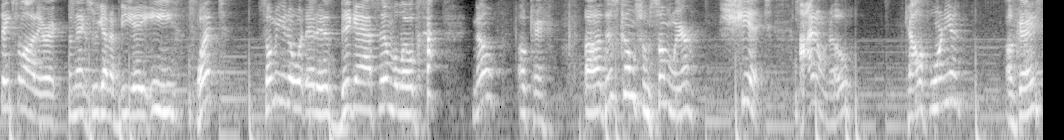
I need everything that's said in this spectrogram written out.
thanks a lot, Eric. Next, we got a BAE. What? Some of you know what that is. Big ass envelope. no? Okay. Uh, this comes from somewhere. Shit. I don't know. California? Okay.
